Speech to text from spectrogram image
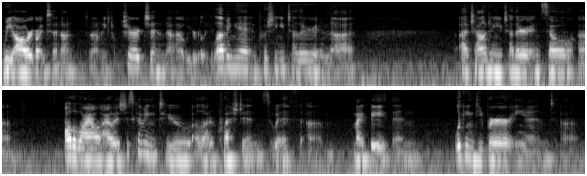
we all were going to a non-denominational church, and uh, we were really loving it and pushing each other and. Uh, uh, challenging each other. And so, um, all the while, I was just coming to a lot of questions with um, my faith and looking deeper and um,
